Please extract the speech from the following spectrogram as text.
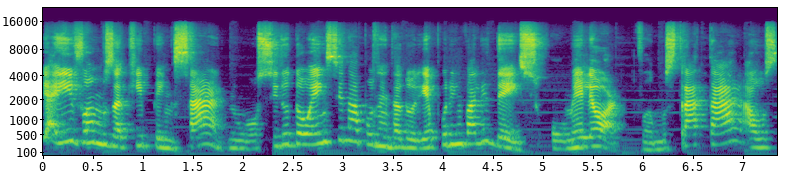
E aí vamos aqui pensar no auxílio doença e na aposentadoria por invalidez, ou melhor, vamos tratar, aos,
